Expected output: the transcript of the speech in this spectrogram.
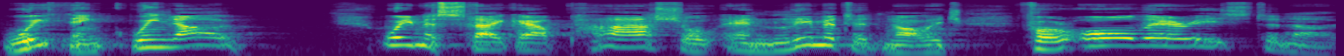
We think we know. We mistake our partial and limited knowledge for all there is to know.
